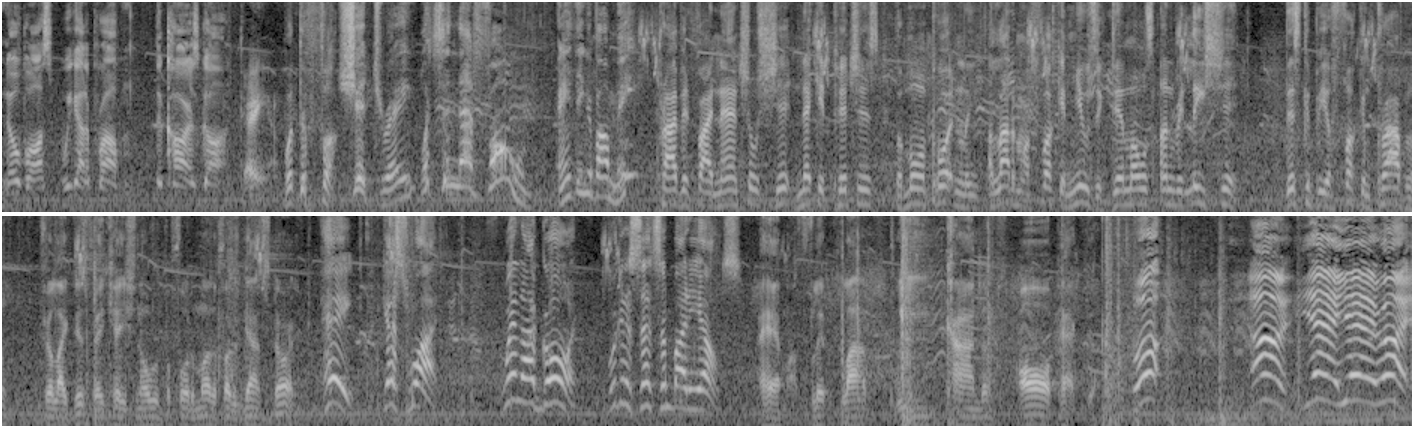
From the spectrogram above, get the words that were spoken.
No, boss. We got a problem. The car is gone. Damn. What the fuck? Shit, Dre. What's in that phone? Anything about me? Private financial shit, naked pictures, but more importantly, a lot of my fucking music, demos, unreleased shit. This could be a fucking problem. Feel like this vacation over before the motherfucker got started. Hey, guess what? We're not going. We're gonna send somebody else. I had my flip flops, weed, condoms, all packed up. What? Oh, yeah, yeah, right.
